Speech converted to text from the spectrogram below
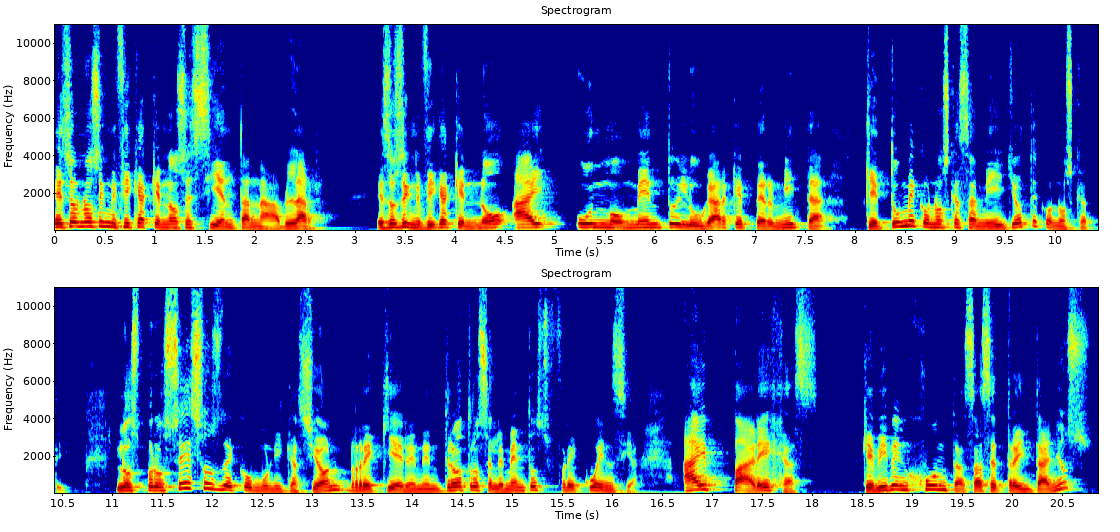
Eso no significa que no se sientan a hablar. Eso significa que no hay un momento y lugar que permita que tú me conozcas a mí y yo te conozca a ti. Los procesos de comunicación requieren, entre otros elementos, frecuencia. Hay parejas que viven juntas hace 30 años,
